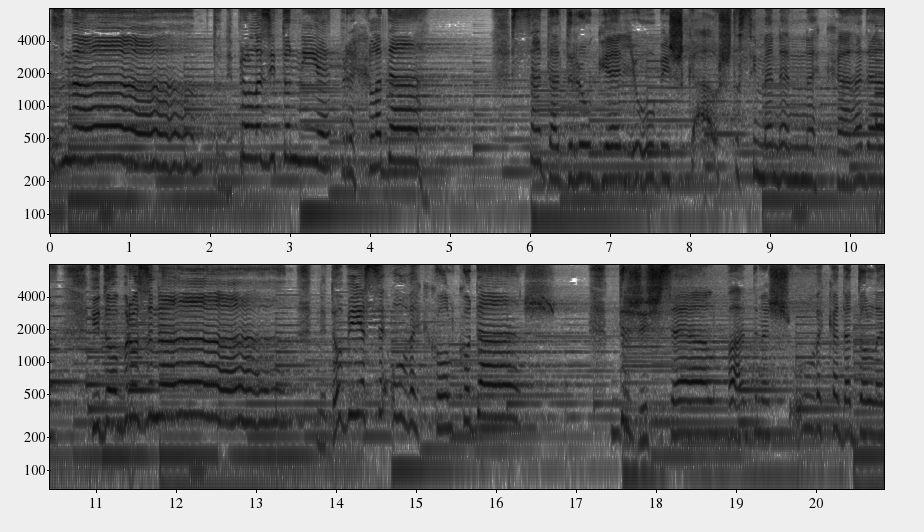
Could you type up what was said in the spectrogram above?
Znam, to ne prolazi, to nije prehlada Sada druge ljubiš kao što si mene nekada. I dobro znam, ne dobije se uvek koliko daš. Držiš se, al padneš uvek kada dole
